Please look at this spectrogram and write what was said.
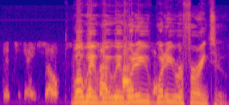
Schmidt today. So Well, wait, wait, wait. What are you? What are you referring to?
